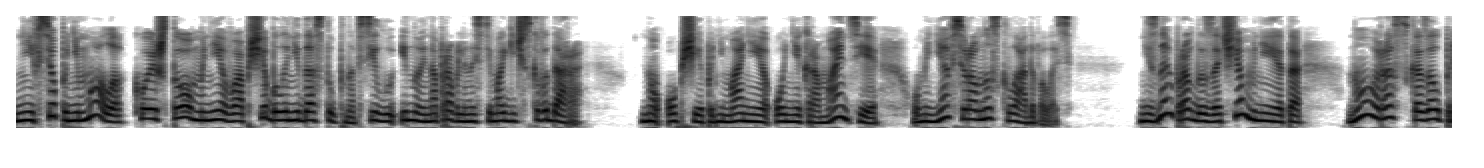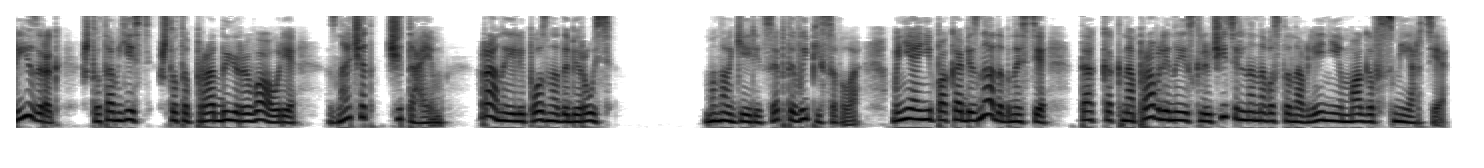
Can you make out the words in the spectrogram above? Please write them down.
Не все понимала, кое-что мне вообще было недоступно в силу иной направленности магического дара. Но общее понимание о некромантии у меня все равно складывалось. Не знаю, правда, зачем мне это, но раз сказал призрак, что там есть что-то про дыры в ауре, значит, читаем. Рано или поздно доберусь. Многие рецепты выписывала. Мне они пока без надобности, так как направлены исключительно на восстановление магов смерти.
